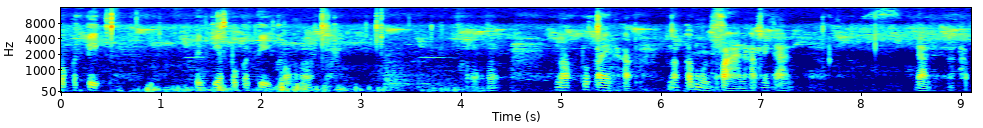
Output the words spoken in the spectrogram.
ปกติ เป็นเกียร์ปกติของของน็อตทั่วไปนะครับน็อตก็หมุนขวานะครับในการดันนะครับ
